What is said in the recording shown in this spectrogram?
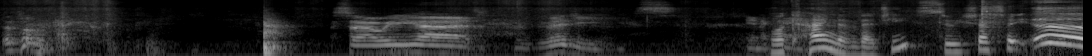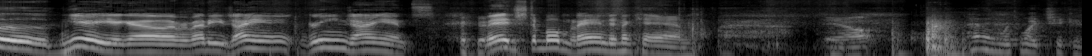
That's what So we got veggies in a What can. kind of veggies? We shall say. Oh, here you go, everybody. Giant green giants. Vegetable blend in a can. Yeah. penning with white chicken.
